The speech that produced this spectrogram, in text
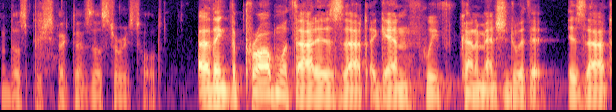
those perspectives, those stories told. I think the problem with that is that again, we've kind of mentioned with it is that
